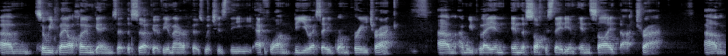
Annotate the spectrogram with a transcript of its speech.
Um, so we play our home games at the Circuit of the Americas, which is the F1, the USA Grand Prix track, um, and we play in, in the soccer stadium inside that track. Um,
